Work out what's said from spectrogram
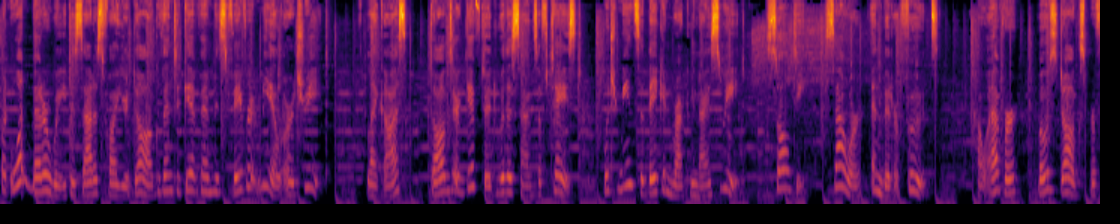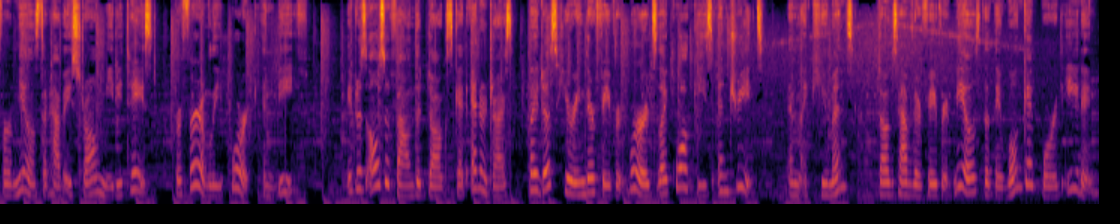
But what better way to satisfy your dog than to give him his favorite meal or treat? Like us, dogs are gifted with a sense of taste, which means that they can recognize sweet, salty, sour, and bitter foods. However, most dogs prefer meals that have a strong meaty taste, preferably pork and beef. It was also found that dogs get energized by just hearing their favorite words like walkies and treats, and like humans, dogs have their favorite meals that they won't get bored eating.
